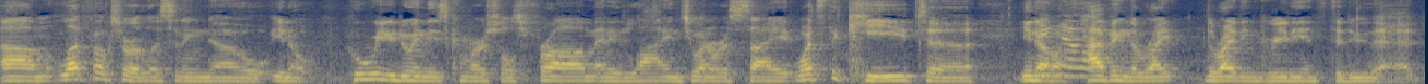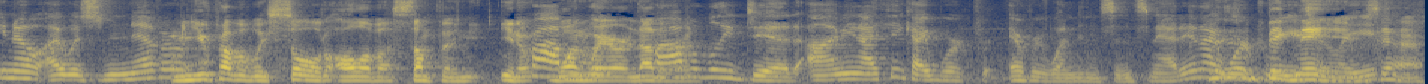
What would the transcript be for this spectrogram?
um, let folks who are listening know, you know, who were you doing these commercials from? Any lines you want to recite? What's the key to, you know, You know- having the right the right ingredients to do that? you know, I was never. I mean, you probably sold all of us something, you know, one way or another. Probably did. I mean, I think I worked for everyone in Cincinnati, and I These are worked big regionally. names, yeah.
